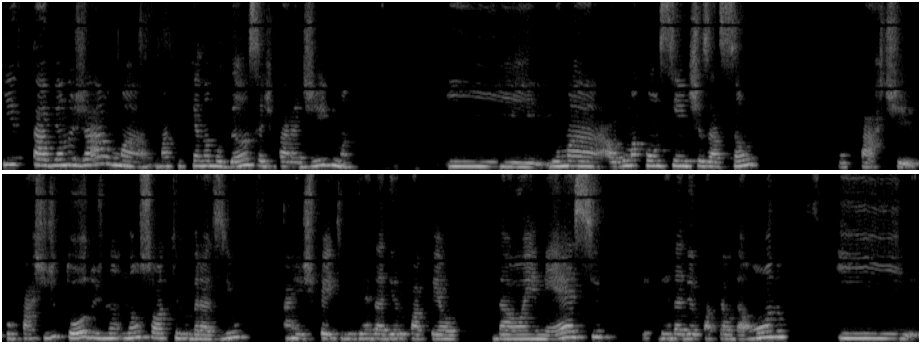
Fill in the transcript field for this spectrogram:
que está havendo já uma, uma pequena mudança de paradigma e uma, alguma conscientização por parte, por parte de todos, não só aqui no Brasil, a respeito do verdadeiro papel da OMS, verdadeiro papel da ONU, e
